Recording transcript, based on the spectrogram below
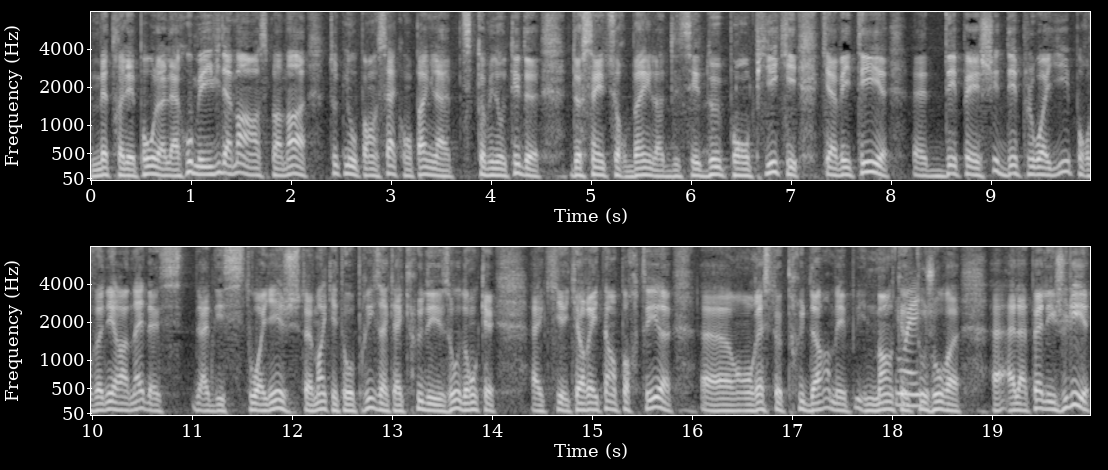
mettre l'épaule à la roue. Mais évidemment, en ce moment, toutes nos pensées accompagnent la petite communauté de, de Saint-Urbain, de ces deux pompiers qui, qui avaient été euh, dépêchés, déployés pour venir en aide à, des citoyens justement qui étaient aux prises avec la crue des eaux, donc euh, qui, qui auraient été emportés. Euh, on reste prudent, mais il manque toujours à, l'appel. Et Julie,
